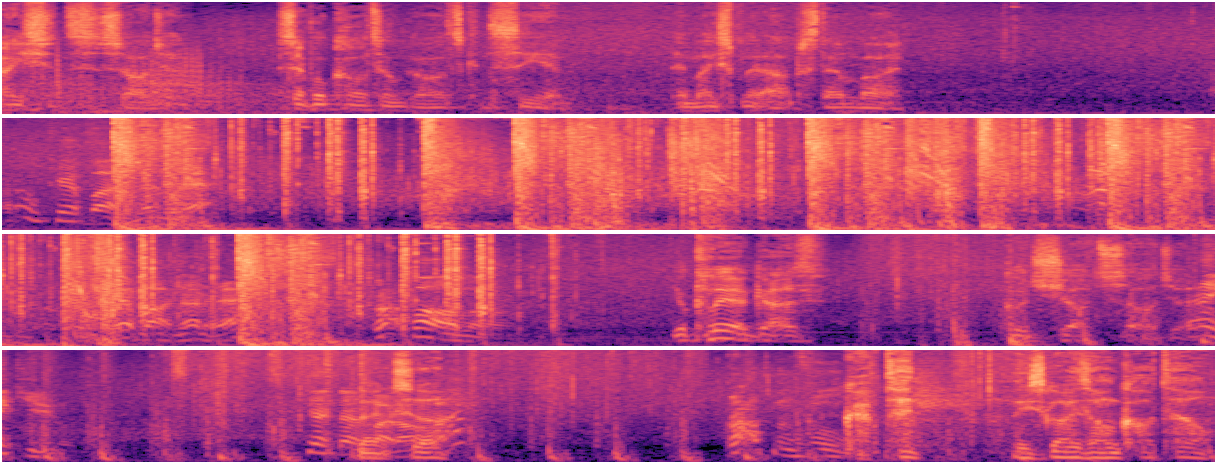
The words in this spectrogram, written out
Patience, Sergeant. Several cartel guards can see him. They may split up. Stand by. I don't care about none of that. I about none of that. Drop all of them. You're clear, guys. Good shot, Sergeant. Thank you. Thanks, sir. that. Drop them fools. Captain, these guys aren't cartel.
